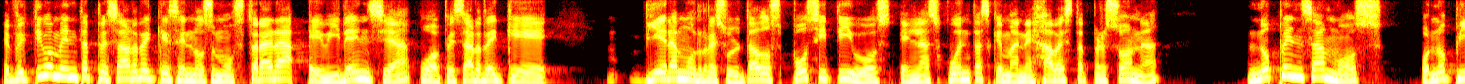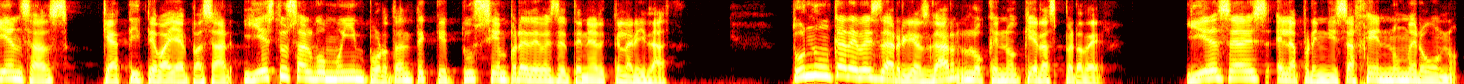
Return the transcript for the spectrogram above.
Efectivamente, a pesar de que se nos mostrara evidencia o a pesar de que viéramos resultados positivos en las cuentas que manejaba esta persona, no pensamos o no piensas que a ti te vaya a pasar. Y esto es algo muy importante que tú siempre debes de tener claridad. Tú nunca debes de arriesgar lo que no quieras perder. Y ese es el aprendizaje número uno.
